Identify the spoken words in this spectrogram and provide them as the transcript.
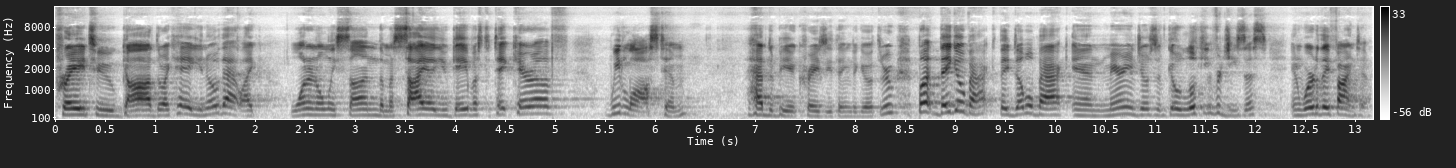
pray to God. They're like, hey, you know that, like, one and only son, the Messiah you gave us to take care of? We lost him. Had to be a crazy thing to go through. But they go back, they double back, and Mary and Joseph go looking for Jesus. And where do they find him?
